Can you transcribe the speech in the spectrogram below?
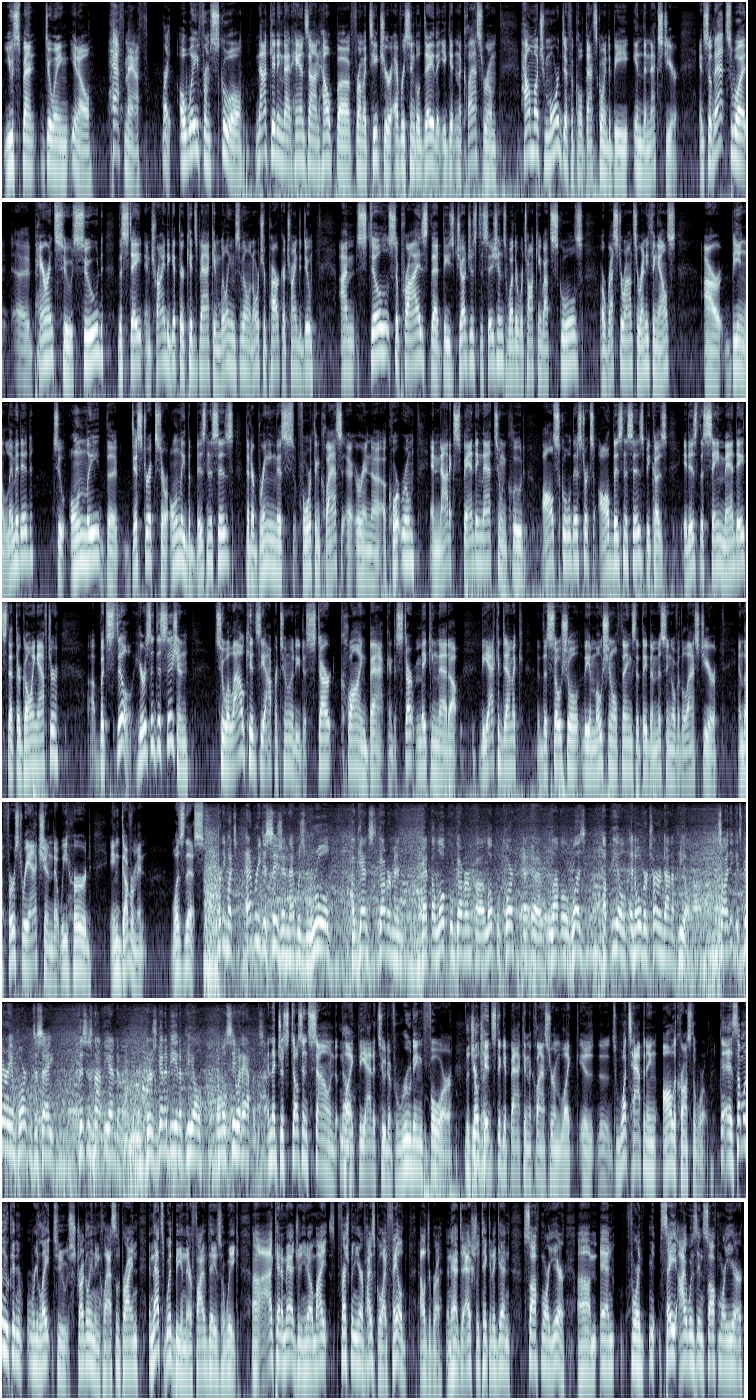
you spent doing, you know, half math right away from school, not getting that hands-on help uh, from a teacher every single day that you get in a classroom, how much more difficult that's going to be in the next year. And so that's what uh, parents who sued the state and trying to get their kids back in Williamsville and Orchard Park are trying to do. I'm still surprised that these judges' decisions, whether we're talking about schools or restaurants or anything else, are being limited to only the districts or only the businesses that are bringing this forth in class uh, or in a, a courtroom and not expanding that to include all school districts, all businesses, because it is the same mandates that they're going after. Uh, but still, here's a decision to allow kids the opportunity to start clawing back and to start making that up. The academic, the social, the emotional things that they've been missing over the last year. And the first reaction that we heard in government was this. Pretty much every decision that was ruled against government at the local government, uh, local court uh, uh, level was appealed and overturned on appeal. So I think it's very important to say this is not the end of it. There's going to be an appeal, and we'll see what happens. And that just doesn't sound no. like the attitude of rooting for the your kids to get back in the classroom, like is, what's happening all across the world. As someone who can relate to struggling in classes, Brian, and that's with being there five days a week, uh, I can't imagine. You know, my freshman year of high school, I failed algebra and had to actually take it again sophomore year. Um, and for say I was in sophomore year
